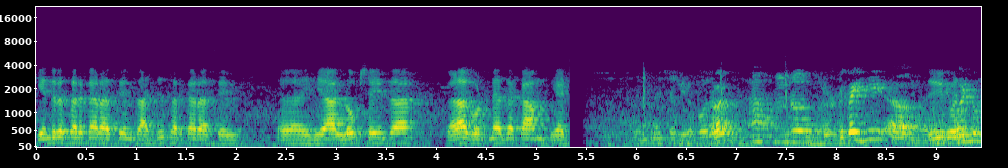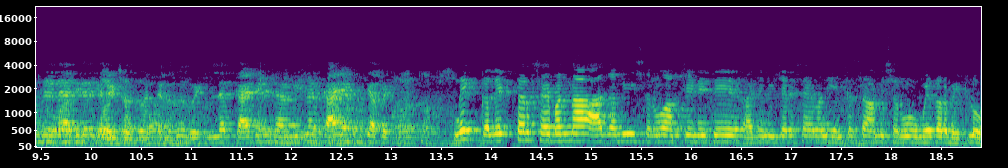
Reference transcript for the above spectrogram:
केंद्र सरकार असेल राज्य सरकार असेल ह्या या लोकशाहीचा गळा घोटण्याचं काम या भेटलेल्या नाही कलेक्टर साहेबांना आज आम्ही सर्व आमचे नेते राजन विचारे साहेबांनी यांच्यासह आम्ही सर्व उमेदवार भेटलो.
